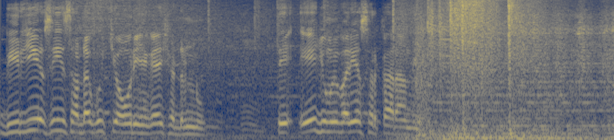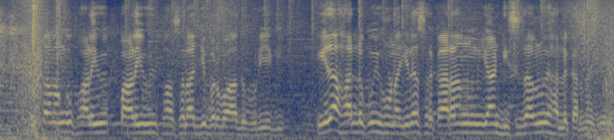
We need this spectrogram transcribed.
ਵੀਰ ਜੀ ਅਸੀਂ ਸਾਡਾ ਕੋਈ ਚੌਰ ਨਹੀਂ ਹੈਗਾ ਇਹ ਛੱਡਣ ਨੂੰ। ਤੇ ਇਹ ਜ਼ਿੰਮੇਵਾਰੀ ਹੈ ਸਰਕਾਰਾਂ ਦੀ ਪੁੱਤਾਂ ਵਾਂਗੂ ਫਾਲੀ ਹੋਈ ਪਾਲੀ ਹੋਈ ਫਸਲ ਅੱਜ ਬਰਬਾਦ ਹੋ ਰਹੀ ਹੈਗੀ। ਇਹਦਾ ਹੱਲ ਕੋਈ ਹੋਣਾ ਚਾਹੀਦਾ ਸਰਕਾਰਾਂ ਨੂੰ ਜਾਂ ਡੀਸੀ ਸਾਹਿਬ ਨੂੰ ਇਹ ਹੱਲ ਕਰਨਾ ਚਾਹੀਦਾ।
